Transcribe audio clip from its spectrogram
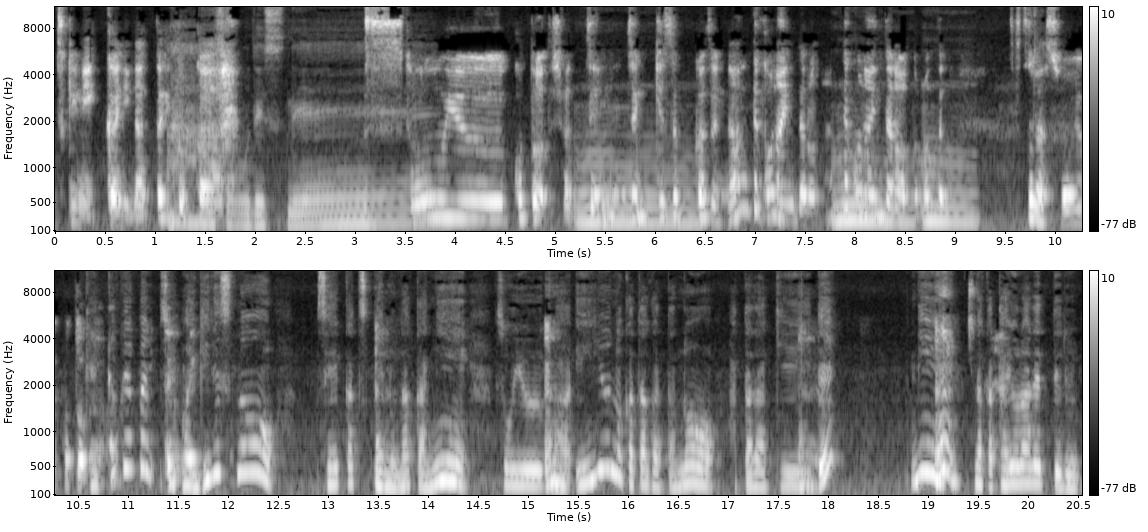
月に1回になったりとか、そうですねそういうことを私は全然気づかずに、なんで来ないんだろう、なんで来ないんだろうと思ったら、うん実はそういうことが。結局やっぱりそう、まあ、イギリスの生活圏の中にそういう、うんまあ、EU の方々の働きで、にうんなんか頼られてる、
